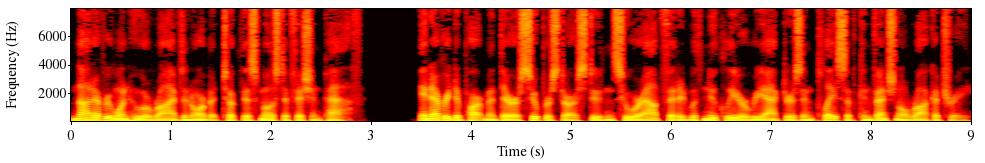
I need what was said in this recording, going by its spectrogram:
not everyone who arrived in orbit took this most efficient path. In every department, there are superstar students who were outfitted with nuclear reactors in place of conventional rocketry,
